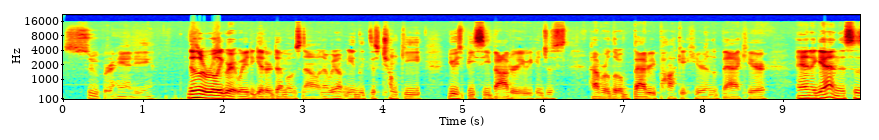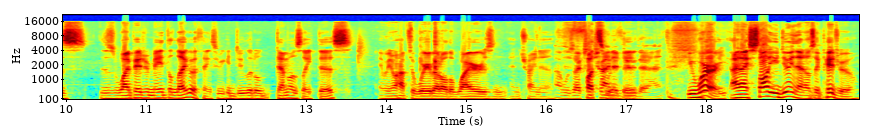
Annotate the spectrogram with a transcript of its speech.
Super handy. This is a really great way to get our demos now. Now we don't need like this chunky USB-C battery. We can just have our little battery pocket here in the back here. And again, this is this is why Pedro made the Lego thing, so we can do little demos like this, and we don't have to worry about all the wires and, and trying to. I was actually trying to do it. that. You were, and I saw you doing that. And I was like, Pedro,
